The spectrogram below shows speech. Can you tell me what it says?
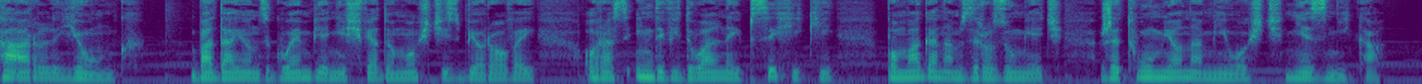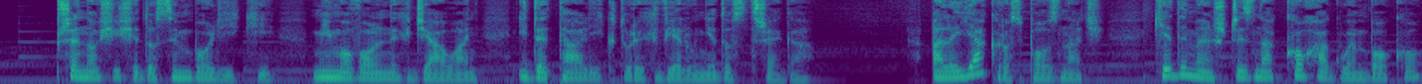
Carl Jung, badając głębie nieświadomości zbiorowej oraz indywidualnej psychiki, pomaga nam zrozumieć, że tłumiona miłość nie znika. Przenosi się do symboliki, mimowolnych działań i detali, których wielu nie dostrzega. Ale jak rozpoznać, kiedy mężczyzna kocha głęboko,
